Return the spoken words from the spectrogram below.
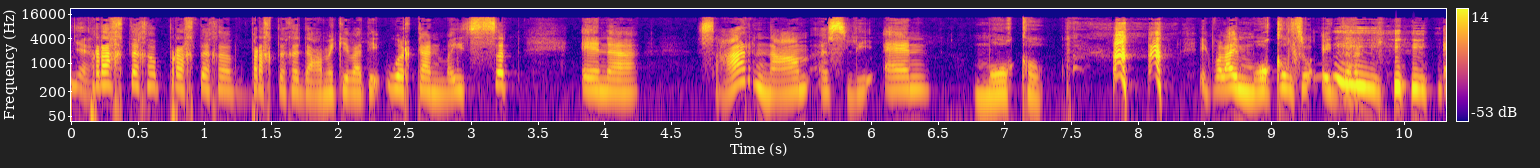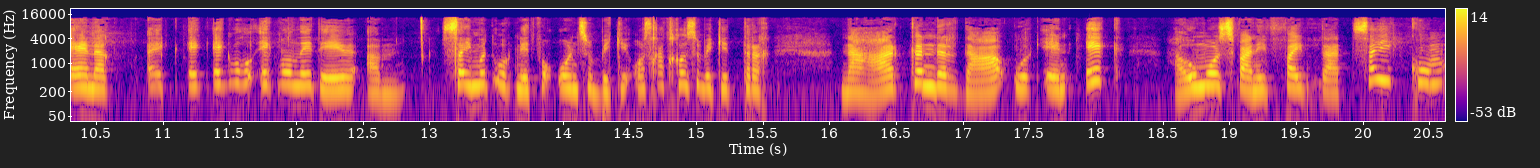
Ja. Pragtige, pragtige, pragtige dametjie wat hier oor kan my sit en uh haar naam is Lian Mokkel. ek wil hy Mokkel so uitdruk. en uh, ek ek ek wil ek wil net hê um sy moet ook net vir ons so 'n bietjie ons gaan gou so 'n bietjie terug na haar kinderdae ook. En ek hou mos van die feit dat sy kom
